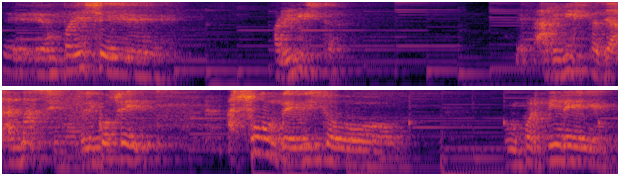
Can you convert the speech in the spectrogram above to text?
è un paese a rivista, a rivista già al massimo, delle cose assurde, ho visto un quartiere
